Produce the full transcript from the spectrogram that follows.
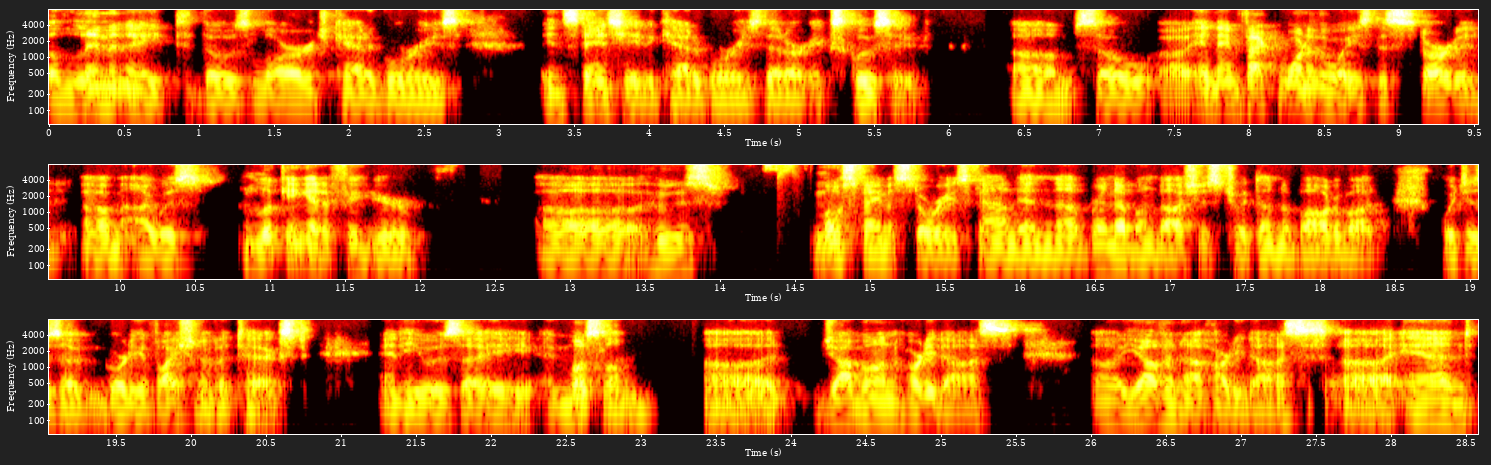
eliminate those large categories, instantiated categories that are exclusive. Um, so uh, and in fact, one of the ways this started, um, I was looking at a figure uh, whose most famous story is found in uh, Vrindaban Das's Chaitanya Bhagavat, which is a Gaudiya Vaishnava text. And he was a, a Muslim, uh, Jabon Haridas, uh, Yavana Haridas. Uh, and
